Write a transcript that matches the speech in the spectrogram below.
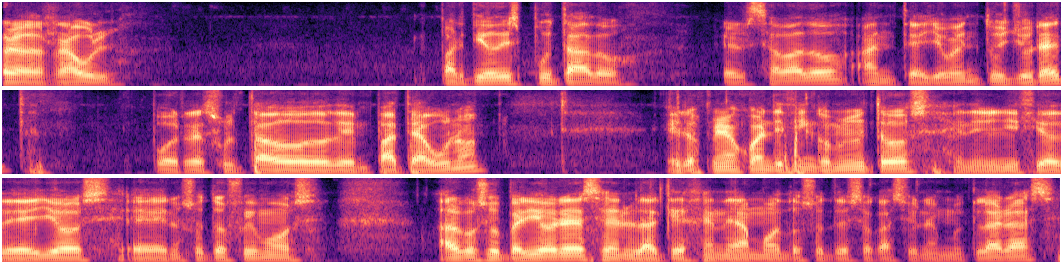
Raúl, partido disputado el sábado ante Juventus Juret por resultado de empate a uno. En los primeros 45 minutos, en el inicio de ellos, eh, nosotros fuimos algo superiores en la que generamos dos o tres ocasiones muy claras.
